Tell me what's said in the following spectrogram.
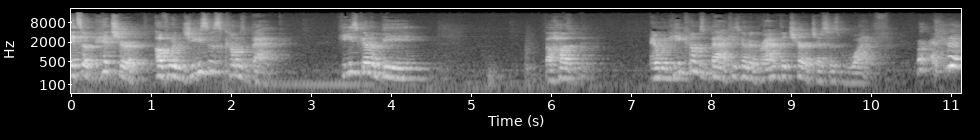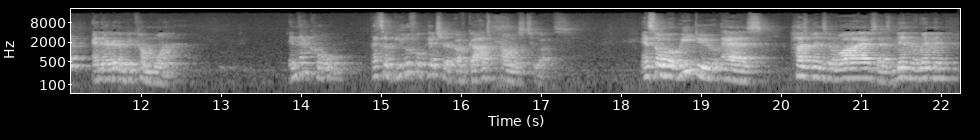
it's a picture of when Jesus comes back. He's going to be the husband. And when he comes back, he's going to grab the church as his wife and they're going to become one. Cool? That's a beautiful picture of God's promise to us. And so, what we do as husbands and wives, as men and women,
